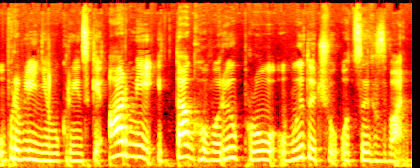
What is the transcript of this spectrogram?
управління в українській армії і так говорив про видачу оцих звань.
